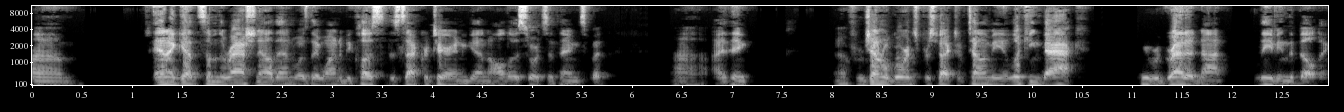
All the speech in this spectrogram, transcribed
Um, and I get some of the rationale then was they wanted to be close to the secretary and again, all those sorts of things. But uh, I think uh, from General Gordon's perspective, telling me looking back, he regretted not leaving the building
